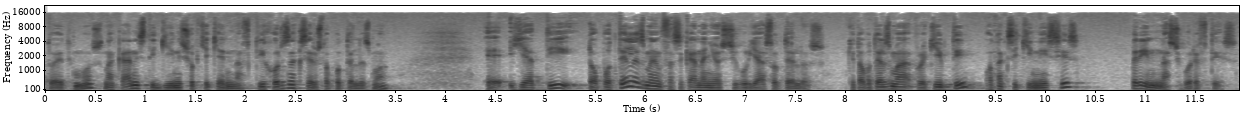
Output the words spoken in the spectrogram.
70% έτοιμος να κάνεις την κίνηση, όποια και είναι αυτή, χωρίς να ξέρεις το αποτέλεσμα ε, γιατί το αποτέλεσμα είναι που θα σε κάνει να νιώσεις σιγουριά στο τέλος. Και το αποτέλεσμα προκύπτει όταν ξεκινήσεις πριν να σιγουρευτείς.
